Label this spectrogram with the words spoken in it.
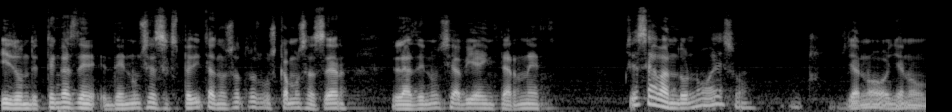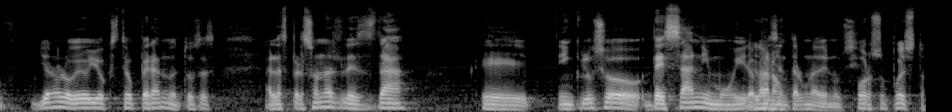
y donde tengas denuncias expeditas. Nosotros buscamos hacer la denuncia vía internet. Ya se abandonó eso. Ya no, ya no, ya no lo veo yo que esté operando. Entonces, a las personas les da eh, incluso desánimo ir a presentar una denuncia. Por supuesto.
